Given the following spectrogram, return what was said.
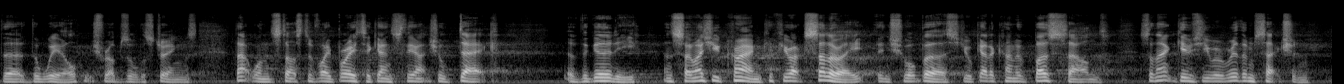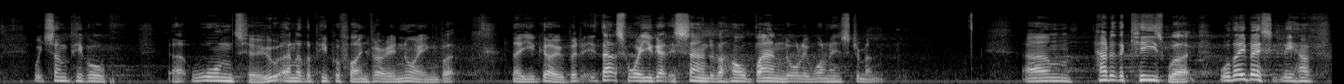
the, the wheel, which rubs all the strings, that one starts to vibrate against the actual deck of the gurdy. And so as you crank, if you accelerate in short bursts, you'll get a kind of buzz sound. So that gives you a rhythm section, which some people uh, warm to and other people find very annoying, but there you go. But that's where you get this sound of a whole band all in one instrument. Um, how do the keys work? Well, they basically have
